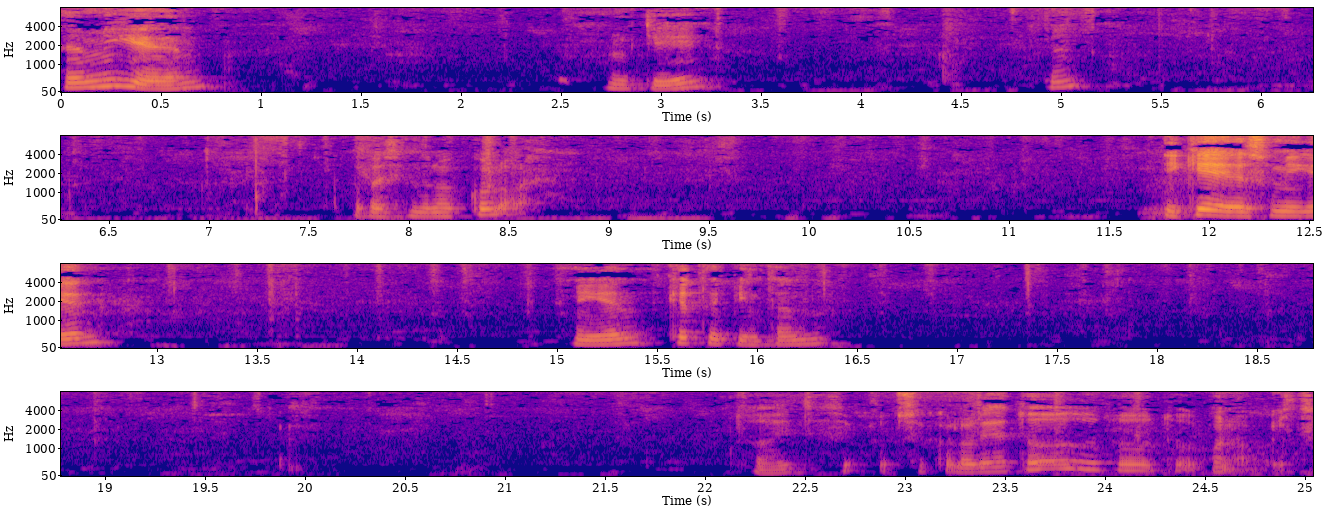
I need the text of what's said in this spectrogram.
el Miguel. ¿Sí? Apareciendo los colores. ¿Y qué es Miguel? Miguel, ¿qué estoy pintando? Se, se colorea todo, todo, todo con agüita.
